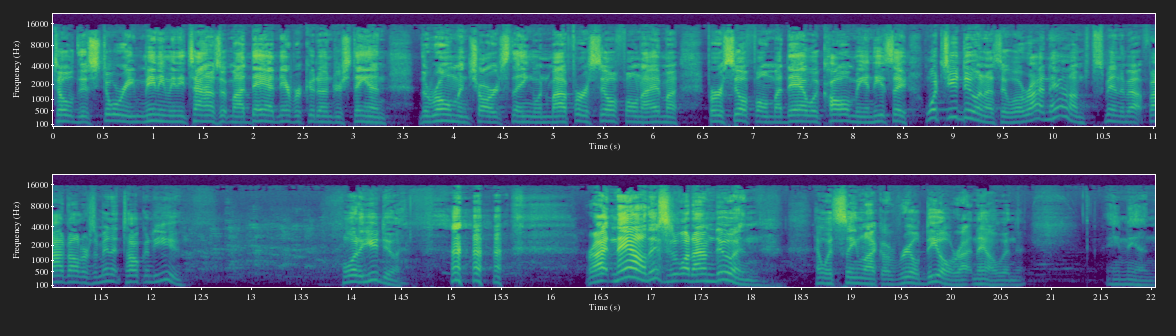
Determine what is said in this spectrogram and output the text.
told this story many, many times, but my dad never could understand the roaming charge thing. When my first cell phone, I had my first cell phone. My dad would call me and he'd say, "What you doing?" I said, "Well, right now I'm spending about five dollars a minute talking to you." What are you doing? right now, this is what I'm doing. That would seem like a real deal right now, wouldn't it? Amen.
